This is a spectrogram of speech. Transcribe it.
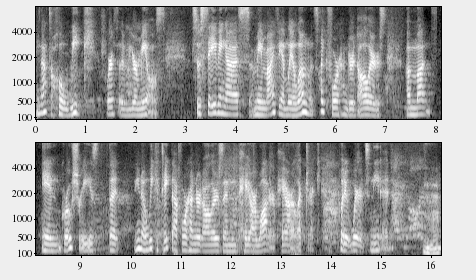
that's a whole week worth of your meals. So saving us, I mean, my family alone was like $400 a month in groceries that you know, we could take that $400 and pay our water, pay our electric, put it where it's needed. Mm-hmm.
